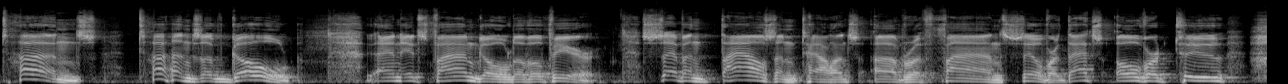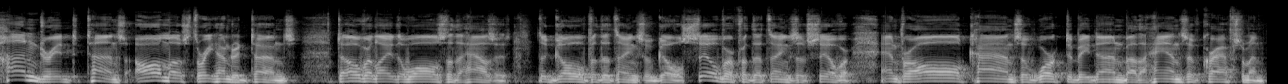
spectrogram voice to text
tons, tons of gold. And it's fine gold of Ophir 7,000 talents of refined silver. That's over 200 tons, almost 300 tons, to overlay the walls of the houses. The gold for the things of gold, silver for the things of silver, and for all kinds of work to be done by the hands of craftsmen,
